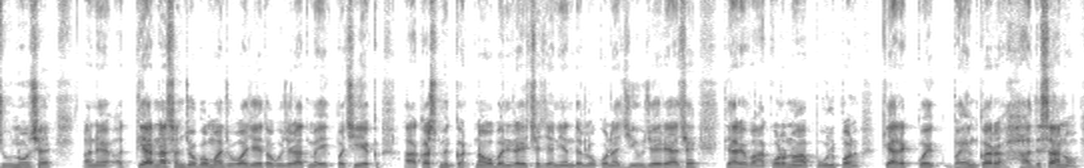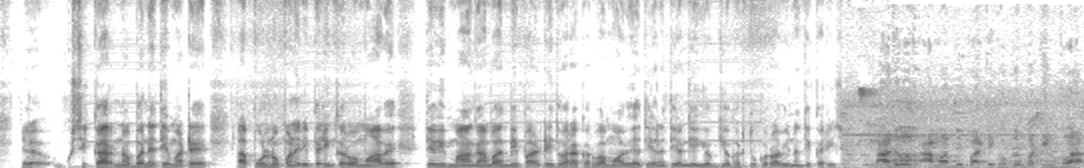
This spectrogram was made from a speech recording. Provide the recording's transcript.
જૂનું છે અને અત્યારના સંજોગોમાં જોવા જઈએ તો ગુજરાતમાં એક પછી એક આકસ્મિક ઘટનાઓ બની રહી છે જેની અંદર લોકોના જીવ જઈ રહ્યા છે. ત્યારે વાંકોડનો આ પુલ પણ ક્યારેક કોઈ ભયંકર હાદસાનો શિકાર ન બને તે માટે આ પુલનું પણ રિપેરિંગ કરવામાં આવે તેવી માંગ આમ આદમી પાર્ટી દ્વારા કરવામાં આવી હતી અને તે અંગે યોગ્ય ઘટતું કરવા વિનંતી કરી છે. આજરોજ આમ આદમી પાર્ટી ગોગંબા ટીમ દ્વારા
